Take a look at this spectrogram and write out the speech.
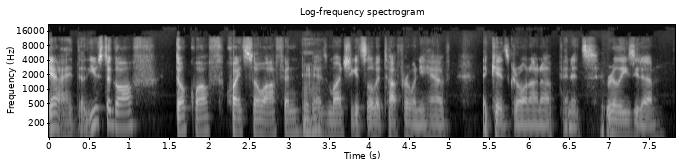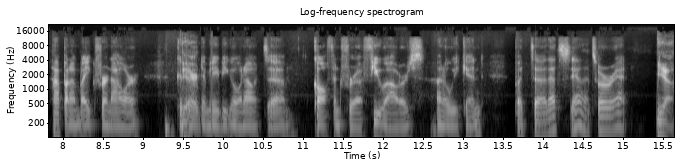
yeah, I used to golf. Don't golf quite so often mm-hmm. as much. It gets a little bit tougher when you have the kids growing on up, and it's really easy to hop on a bike for an hour compared yeah. to maybe going out um, golfing for a few hours on a weekend. But uh, that's yeah, that's where we're at. Yeah,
